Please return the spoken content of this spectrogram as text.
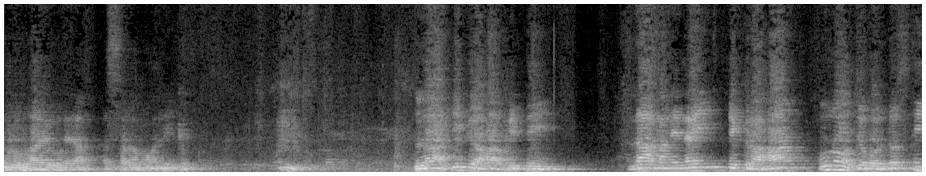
বড় ভাই বোনেরা, আসসালামু আলাইকুম। লা ইকরাহা ফিদ্দিন লা মানে নাই, ইকরাহা কোন জবরদস্তি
